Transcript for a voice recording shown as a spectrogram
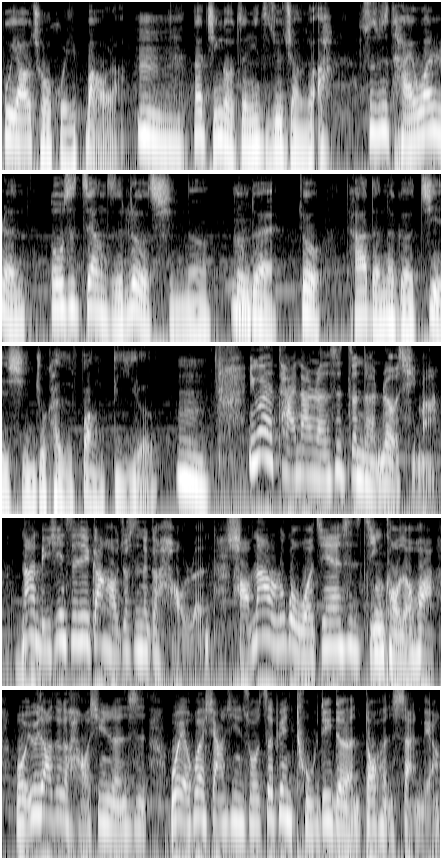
不要求回报了。嗯，那井口真一子就讲说啊，是不是台湾人都是这样子热情呢？对不对？就他的那个戒心就开始放低了。嗯，因为台南人是真的很热情嘛。那李姓司机刚好就是那个好人。好，那如果我今天是井口的话，我遇到这个好心人士，我也会相信说这片土地的人都很善良。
